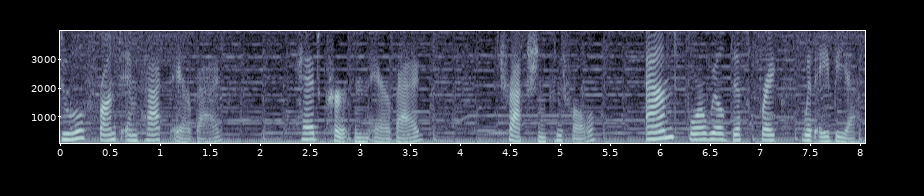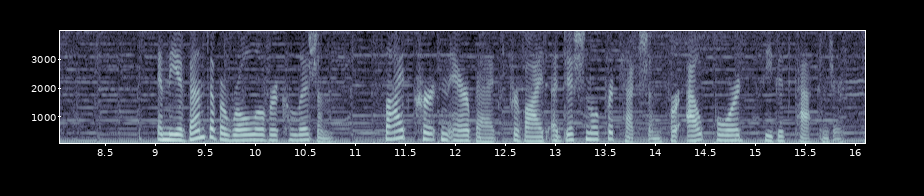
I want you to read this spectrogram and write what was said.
dual front impact airbags, head curtain airbags, traction control, and four-wheel disc brakes with ABS. In the event of a rollover collision, side curtain airbags provide additional protection for outboard seated passengers.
